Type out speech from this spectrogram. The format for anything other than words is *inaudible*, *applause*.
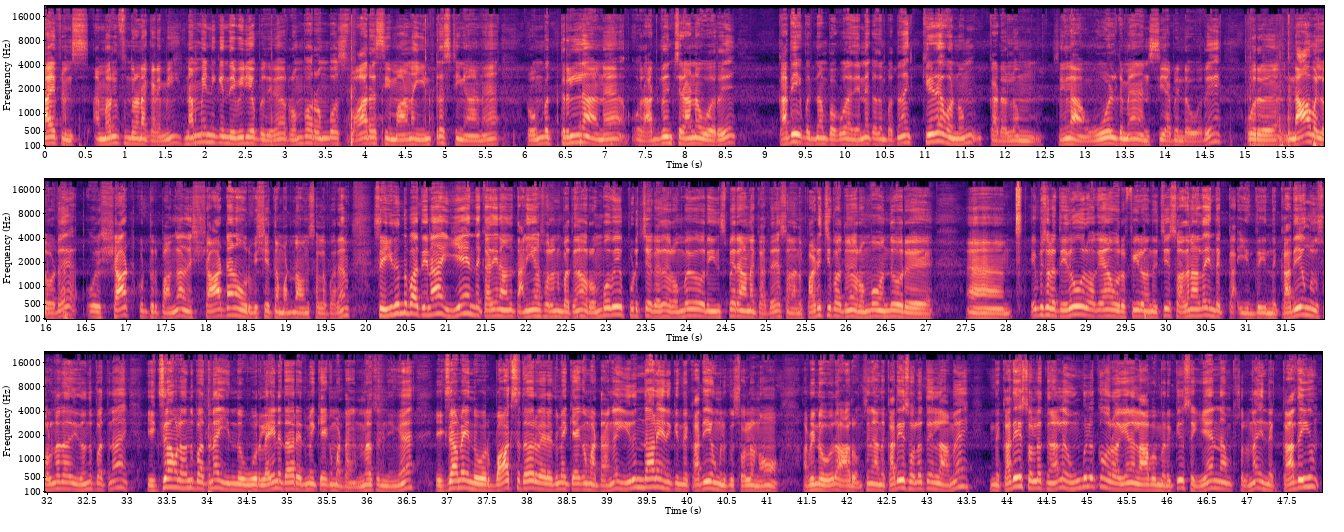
Hi friends I'm Arul Sundaran academy நம்ம இன்றைக்கி இந்த வீடியோ பதிவில் ரொம்ப ரொம்ப சுவாரஸ்யமான இன்ட்ரெஸ்டிங்கான ரொம்ப த்ரில்லான ஒரு அட்வென்ச்சரான ஒரு கதையை பற்றி தான் பார்க்க அது என்ன கதைன்னு பார்த்தோன்னா கிழவனும் கடலும். சரிங்களா? ஓல்டு மேன் அண்ட் சி அப்படின்ற ஒரு ஒரு நாவலோட ஒரு ஷார்ட் கொடுத்துருப்பாங்க. அந்த ஷார்ட்டான ஒரு விஷயத்தை மட்டும் நான் வந்து சொல்ல போகிறேன் ஸோ இது வந்து பார்த்தீங்கன்னா ஏன் இந்த கதையை நான் வந்து தனியாக சொல்லணும்னு பார்த்தீங்கன்னா ரொம்பவே பிடிச்ச கதை ரொம்பவே ஒரு இன்ஸ்பைரான கதை. ஸோ நான் படித்து பார்த்தீங்கன்னா ரொம்ப வந்து ஒரு எப்படி சொல்கிறது ஏதோ ஒரு வகையான ஒரு ஃபீல் வந்துச்சு. ஸோ அதனால தான் இந்த க இது இந்த கதையை உங்களுக்கு சொல்கிறதா இது வந்து பார்த்தீங்கன்னா எக்ஸாமில் வந்து பார்த்தீங்கன்னா இந்த ஒரு லைனை தவிர எதுவுமே கேட்க மாட்டாங்க. என்ன செஞ்சீங்க? எக்ஸாமில் இந்த ஒரு பாக்ஸை தவிர வேறு எதுவுமே கேட்க மாட்டாங்க. இருந்தாலும் எனக்கு இந்த கதையை உங்களுக்கு சொல்லணும் அப்படின்ற ஒரு ஆர்வம். சரி அந்த கதையை சொல்லதும் இல்லாமல் இந்த கதையை சொல்லத்தினால உங்களுக்கும் ஒரு வகையான லாபம் இருக்குது ஸோ ஏன் நான் சொல்லணும்னா இந்த கதையும்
